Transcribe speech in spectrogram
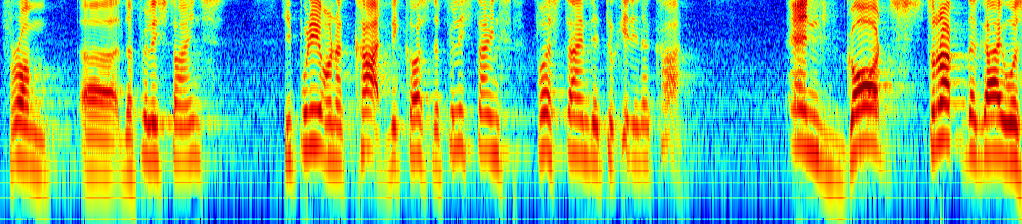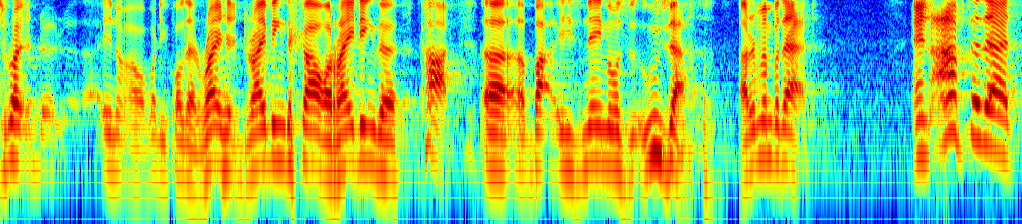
from uh, the Philistines, he put it on a cart because the Philistines, first time they took it in a cart. And God struck the guy who was, you know, uh, what do you call that? Right, driving the car or riding the cart. Uh, but his name was Uzzah. I remember that. And after that,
